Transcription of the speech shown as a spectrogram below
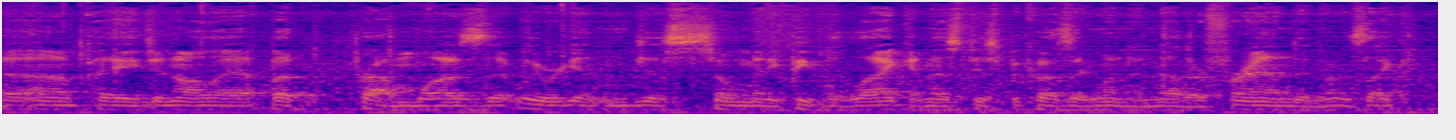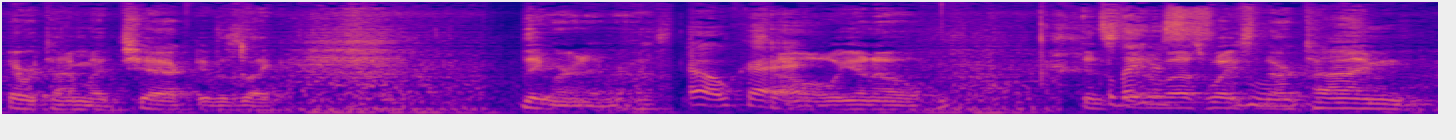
uh, page and all that but the problem was that we were getting just so many people liking us just because they wanted another friend and it was like every time i checked it was like they weren't interested Okay. so you know instead they of us wasting our time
